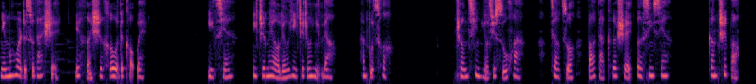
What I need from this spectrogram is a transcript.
柠檬味的苏打水也很适合我的口味。以前一直没有留意这种饮料，还不错。重庆有句俗话，叫做“饱打瞌睡饿新鲜”。刚吃饱，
